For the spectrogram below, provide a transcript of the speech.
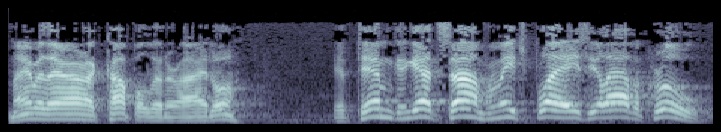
maybe there are a couple that are idle. If Tim can get some from each place, he'll have a crew.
